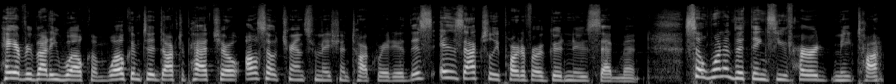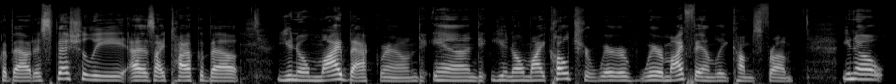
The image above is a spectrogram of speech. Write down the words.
Hey, everybody, welcome. Welcome to Dr. Pat Show, also Transformation Talk Radio. This is actually part of our good news segment. So, one of the things you've heard me talk about, especially as I talk about, you know, my background and, you know, my culture, where, where my family comes from, you know,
